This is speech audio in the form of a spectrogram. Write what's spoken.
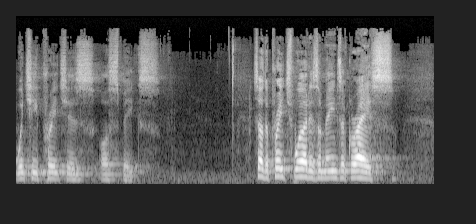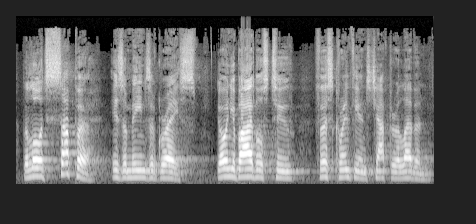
which he preaches or speaks. So the preached word is a means of grace. The Lord's Supper is a means of grace. Go in your Bibles to 1 Corinthians chapter 11.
